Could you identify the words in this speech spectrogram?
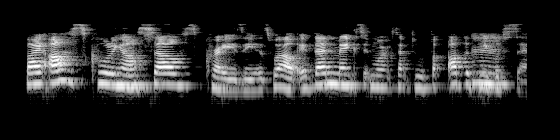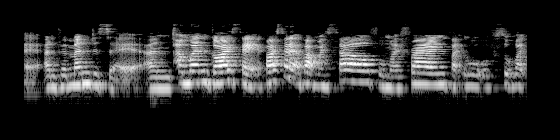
by us calling ourselves crazy as well, it then makes it more acceptable for other people Mm. to say it and for men to say it. And And when guys say it, if I said it about myself or my friends, like or sort of like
